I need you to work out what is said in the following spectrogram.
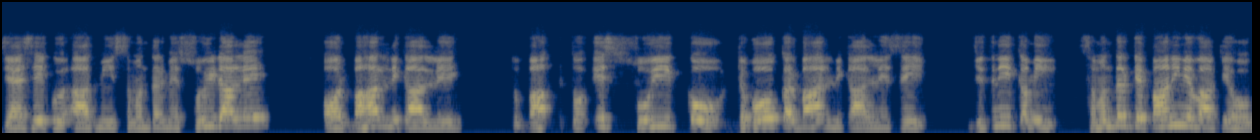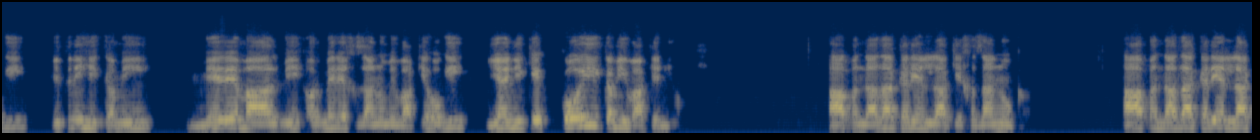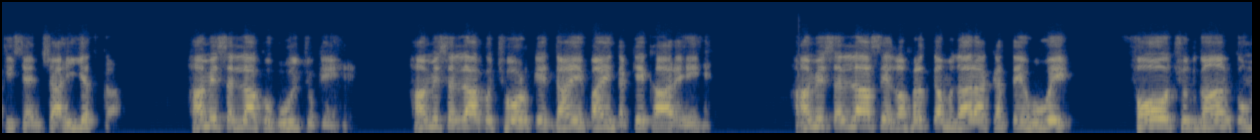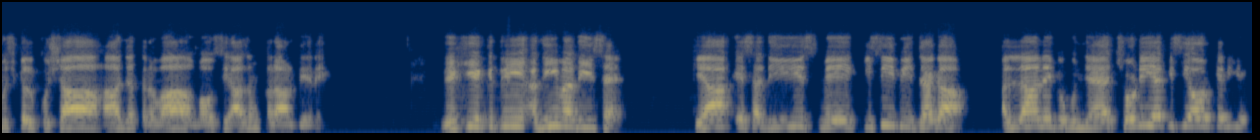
جیسے کوئی آدمی سمندر میں سوئی ڈال لے اور باہر نکال لے تو تو اس سوئی کو ڈبو کر باہر نکالنے سے جتنی کمی سمندر کے پانی میں واقع ہوگی، اتنی ہی کمی میرے مال میں اور میرے خزانوں میں واقع ہوگی یعنی کہ کوئی کمی واقع نہیں ہوگی۔ آپ اندازہ کریں اللہ کے خزانوں کا۔ آپ اندازہ کریں اللہ کی شہنشاہیت کا۔ ہم اس اللہ کو بھول چکے ہیں۔ ہم اس اللہ کو چھوڑ کے دائیں بائیں دھکے کھا رہے ہیں۔ ہم اس اللہ سے غفلت کا مظاہرہ کرتے ہوئے فوج شدگان کو مشکل کشا حاجت روا غوث اعظم قرار دے رہے دیکھیے کتنی عظیم حدیث ہے۔ کیا اس حدیث میں کسی بھی جگہ اللہ نے کوئی گنجائش چھوڑی ہے کسی اور کے لیے؟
